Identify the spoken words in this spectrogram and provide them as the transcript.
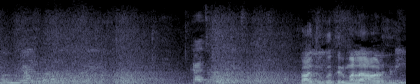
मग मी थोडं होतं. काजू कतली. काजू कतरी मला आवडते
